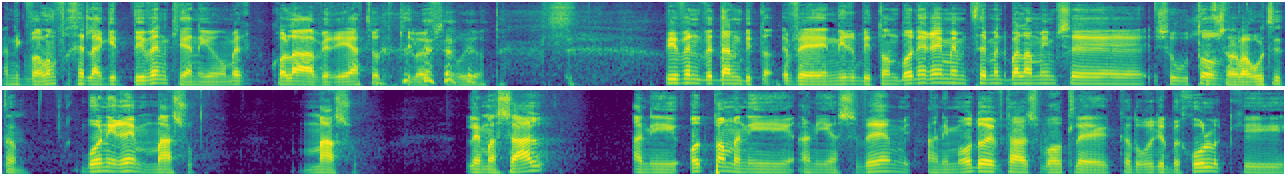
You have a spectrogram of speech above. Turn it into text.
אני כבר לא מפחד להגיד פיבן, כי אני אומר כל הווריאציות, כאילו אפשרויות. פיבן ודן ביטון, וניר ביטון, בוא נראה אם הם צמד בלמים ש... שהוא טוב. אפשר לרוץ איתם. בוא נראה משהו. משהו. למשל, אני, עוד פעם, אני, אני אשווה, אני מאוד אוהב את ההשוואות לכדורגל בחו"ל, כי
